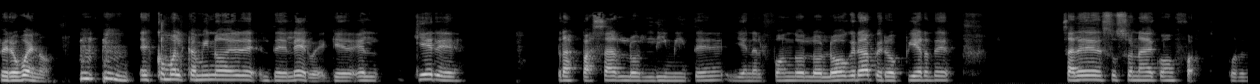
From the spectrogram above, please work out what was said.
pero bueno, es como el camino del héroe, que él quiere traspasar los límites y en el fondo lo logra, pero pierde, sale de su zona de confort. Por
